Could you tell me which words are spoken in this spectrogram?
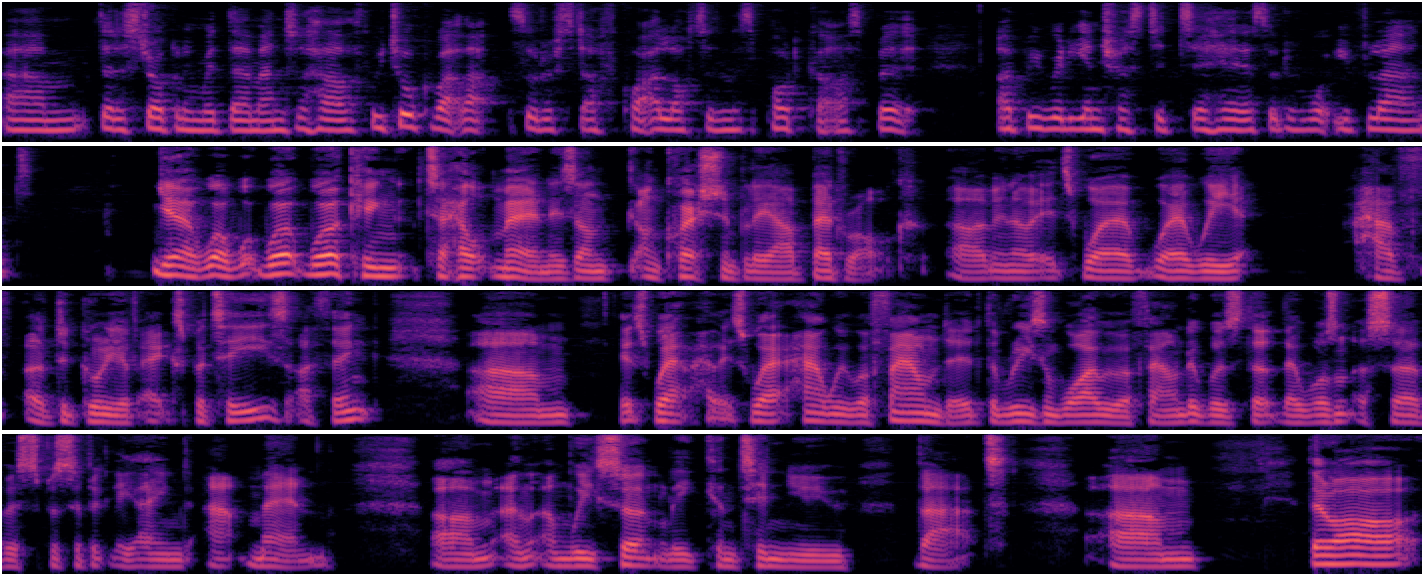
um, that are struggling with their mental health. We talk about that sort of stuff quite a lot in this podcast, but I'd be really interested to hear sort of what you've learnt. Yeah, well, working to help men is un- unquestionably our bedrock. Um, you know, it's where where we have a degree of expertise. I think um, it's where it's where how we were founded. The reason why we were founded was that there wasn't a service specifically aimed at men, um, and, and, we certainly continue that. Um, there are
